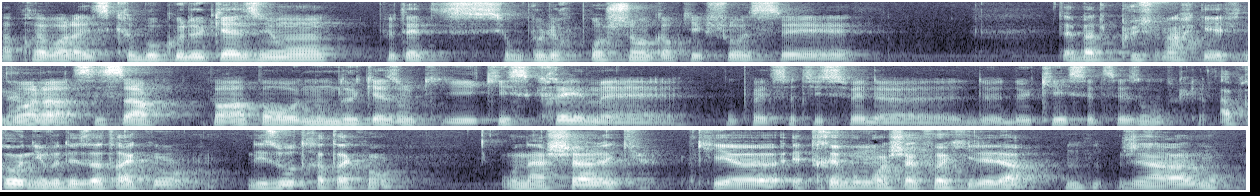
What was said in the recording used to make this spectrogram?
après, voilà, il se crée beaucoup d'occasions. Peut-être si on peut lui reprocher encore quelque chose, c'est. T'as pas de plus marqué finalement. Voilà, c'est ça, par rapport au nombre d'occasions qui, qui se créent. Mais on peut être satisfait de, de, de Kay cette saison en tout cas. Après, au niveau des attaquants, des autres attaquants, on a Schalke qui est, euh, est très bon à chaque fois qu'il est là, mhm. généralement.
